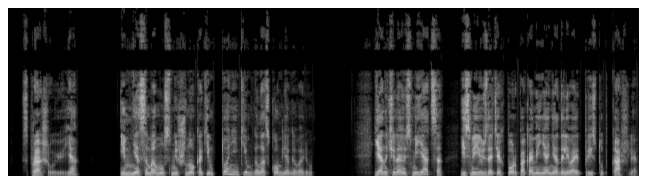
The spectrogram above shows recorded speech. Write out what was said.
— спрашиваю я, и мне самому смешно, каким тоненьким голоском я говорю. Я начинаю смеяться и смеюсь до тех пор, пока меня не одолевает приступ кашля.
